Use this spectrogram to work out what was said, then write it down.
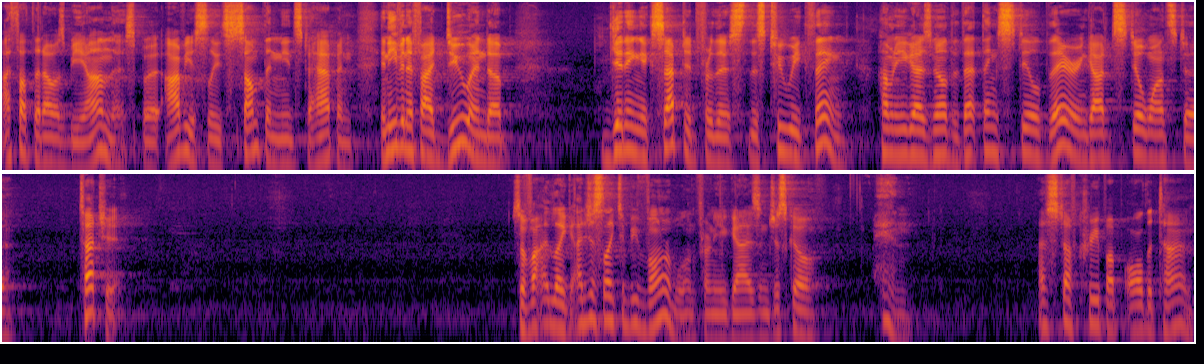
I thought that I was beyond this, but obviously something needs to happen. And even if I do end up getting accepted for this, this two week thing, how many of you guys know that that thing's still there and God still wants to touch it? So if I like, I just like to be vulnerable in front of you guys and just go, man, that stuff creep up all the time.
